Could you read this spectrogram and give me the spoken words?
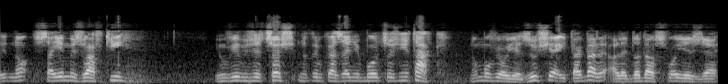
y, no, wstajemy z ławki i mówimy, że coś na tym kazaniu było coś nie tak. No mówią o Jezusie i tak dalej, ale dodał swoje, że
